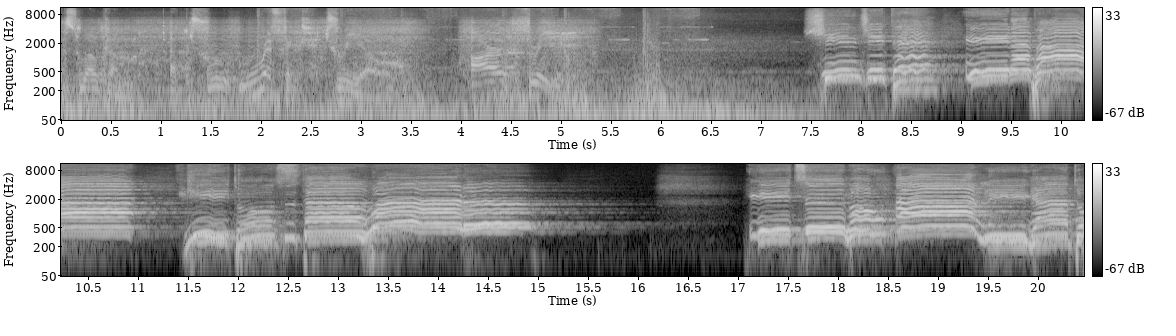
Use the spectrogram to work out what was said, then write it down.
Let's welcome a terrific trio. R3. 信じていればきっと伝わるいつもありがと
